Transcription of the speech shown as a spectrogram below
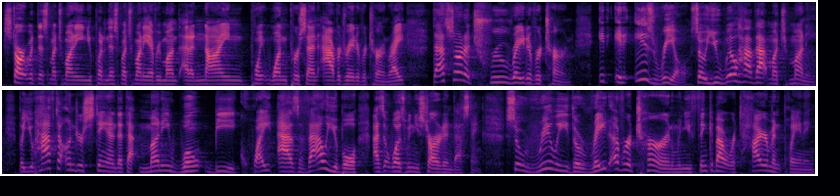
start with this much money and you put in this much money every month at a 9.1% average rate of return right? That's not a true rate of return. It, it is real so you will have that much money but you have to understand that that money won't be quite as valuable as it was when you started investing. So really the rate of return when you think about retirement planning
